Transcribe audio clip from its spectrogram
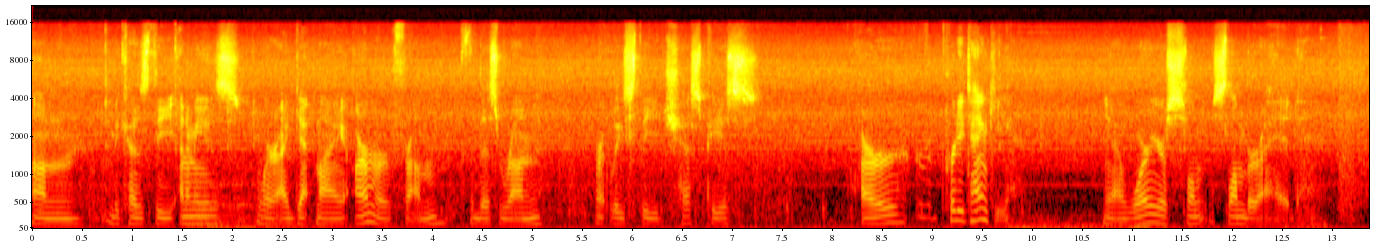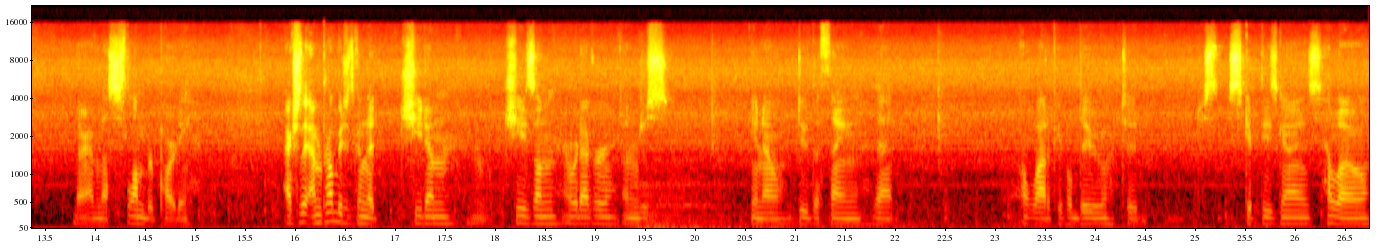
Um, because the enemies where I get my armor from for this run, or at least the chest piece, are pretty tanky. Yeah, warrior slum slumber ahead. They're having a slumber party. Actually, I'm probably just gonna cheat them, cheese them, or whatever, and just, you know, do the thing that a lot of people do to just skip these guys. Hello.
